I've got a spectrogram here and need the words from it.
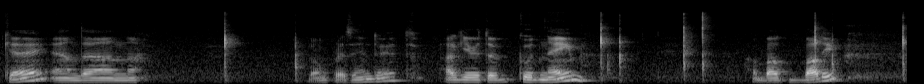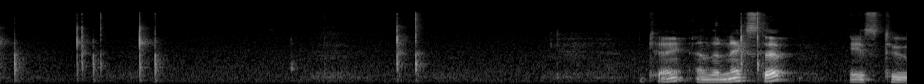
Okay, and then don't press into it. I'll give it a good name. about buddy? Okay, and the next step is to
